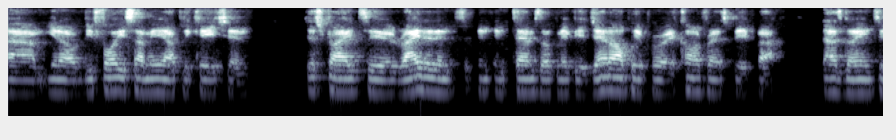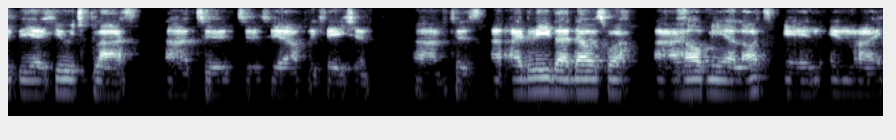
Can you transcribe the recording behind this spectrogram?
um, you know before you submit your application, just try to write it in, in, in terms of maybe a journal paper or a conference paper. That's going to be a huge plus uh, to, to, to your application uh, because I, I, believe that that was what uh, helped me a lot in in my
